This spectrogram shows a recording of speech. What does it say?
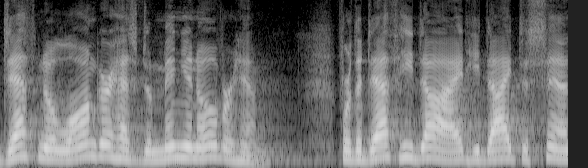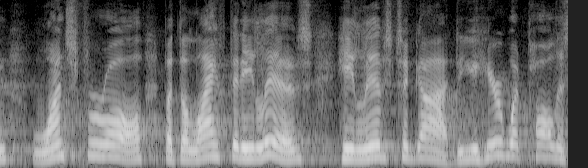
Death no longer has dominion over him. For the death he died, he died to sin once for all, but the life that he lives, he lives to God. Do you hear what Paul is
